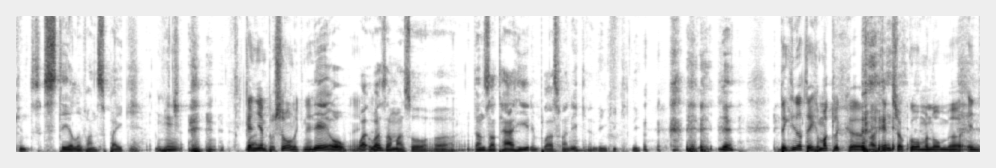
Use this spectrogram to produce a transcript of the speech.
kunt stelen van Spike. Een mm beetje. Ken je hem persoonlijk? Nee, nee oh, nee. was dat maar zo. Uh, dan zat hij hier in plaats van ik, denk ik niet. nee? Denk je dat hij gemakkelijk uh, naar Gent zou komen om uh, in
